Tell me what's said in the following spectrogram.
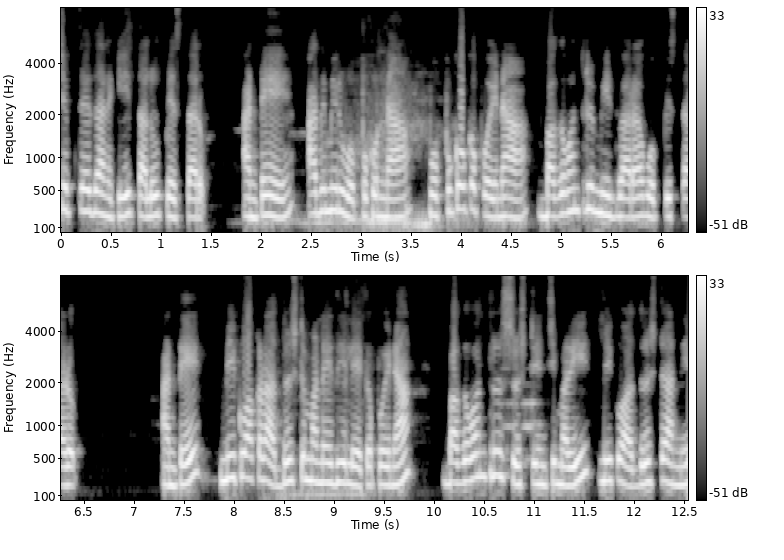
చెప్తే దానికి తలూపేస్తారు అంటే అది మీరు ఒప్పుకున్నా ఒప్పుకోకపోయినా భగవంతుడు మీ ద్వారా ఒప్పిస్తాడు. అంటే మీకు అక్కడ అదృష్టం అనేది లేకపోయినా భగవంతుడు సృష్టించి మరి మీకు అదృష్టాన్ని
